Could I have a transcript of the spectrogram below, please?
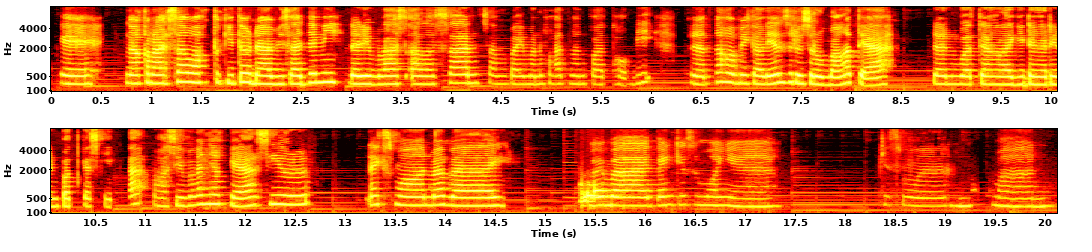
Oke, nggak kerasa waktu kita udah habis aja nih dari bahas alasan sampai manfaat-manfaat hobi. Ternyata hobi kalian seru-seru banget ya. Dan buat yang lagi dengerin podcast kita, makasih banyak ya. See you next month. Bye-bye. Bye-bye. Thank you semuanya. Thank you semua. Teman.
